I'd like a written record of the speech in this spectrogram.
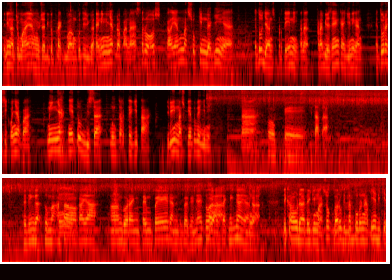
Ini nggak cuma ayam yang bisa digeprek, bawang putih juga. Nah, ini minyak udah panas. Terus kalian masukin dagingnya. Itu jangan seperti ini karena karena biasanya kayak gini kan. Itu resikonya apa? Minyaknya itu bisa muncrat ke kita. Jadi masuknya itu kayak gini. Nah, Oke. ditata. Jadi nggak cuma asal kayak eh, goreng tempe dan sebagainya itu ada Nggak. tekniknya ya. Enggak. Jadi kalau udah daging masuk, baru kita turun apinya dikit.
